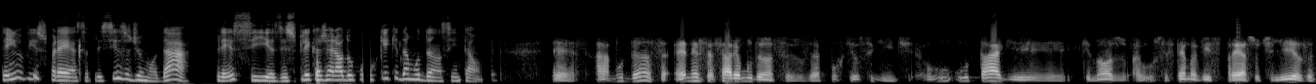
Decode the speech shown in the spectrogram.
tenho via expressa, precisa de mudar? Precisa. Explica, Geraldo, por que, que da mudança, então? É, a mudança, é necessária a mudança, José, porque é o seguinte, o, o tag que nós, o sistema Via Expresso utiliza,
